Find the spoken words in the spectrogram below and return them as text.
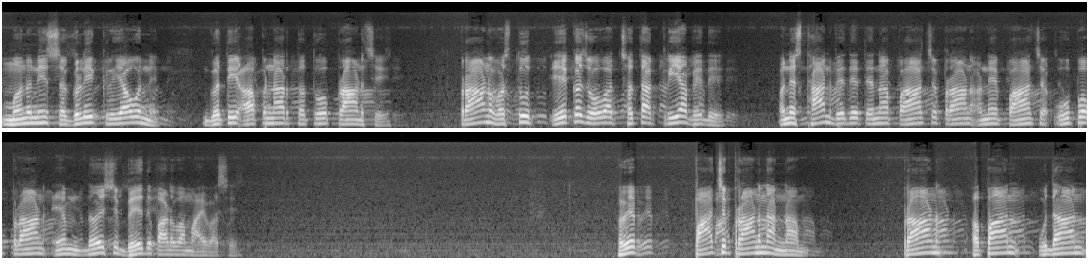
મનની સઘળી ક્રિયાઓને ગતિ આપનાર તત્વો પ્રાણ છે. પ્રાણ વસ્તુ એક જ હોવા છતાં ક્રિયા ભેદે અને સ્થાન ભેદે તેના પાંચ પ્રાણ અને પાંચ ઉપપ્રાણ એમ દસ ભેદ પાડવામાં આવ્યા છે. હવે પાંચ પ્રાણના નામ. પ્રાણ, અપાન, ઉદાન,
